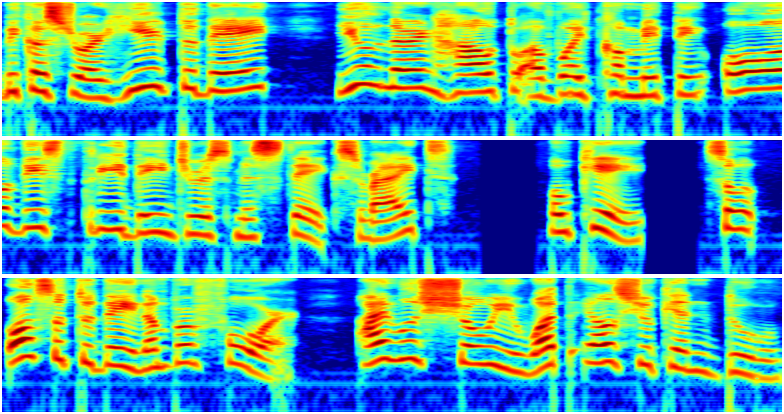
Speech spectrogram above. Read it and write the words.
because you are here today, you'll learn how to avoid committing all these three dangerous mistakes, right? Okay, so also today, number four, I will show you what else you can do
